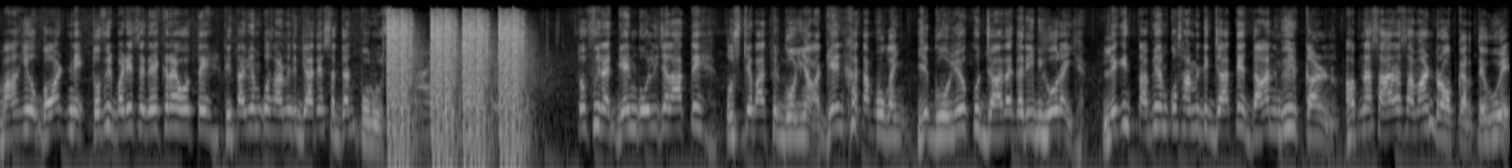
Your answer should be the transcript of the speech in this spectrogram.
बाकी को गॉड ने। तो फिर बड़े से देख रहे होते हैं कि तभी हमको सामने दिख जाते हैं सज्जन पुरुष। तो फिर अगेन गोली चलाते हैं। उसके बाद फिर गोलियाँ अगेन खत्म हो गई। ये गोलियों कुछ ज़्यादा गरीबी हो रही है। लेकिन तभी हमको सामने दिख जाते हैं दानवीर कर्ण, अपना सारा सामान ड्रॉप करते हुए।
